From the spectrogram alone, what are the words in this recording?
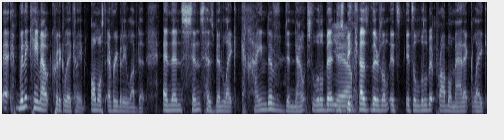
Eh, when it came out critically acclaimed. Almost everybody loved it. And then since has been like kind of denounced a little bit just because there's a it's it's a little bit problematic like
